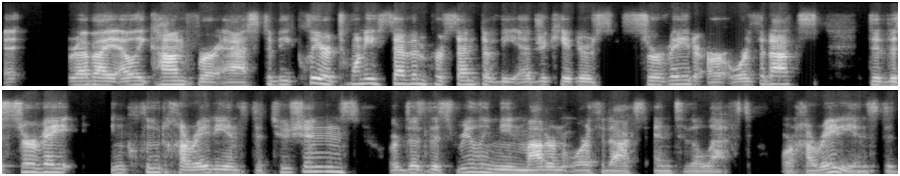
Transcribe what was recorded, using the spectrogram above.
eh, Rabbi Eli Confer asked, to be clear, twenty-seven percent of the educators surveyed are Orthodox. Did the survey include Haredi institutions Or does this really mean modern Orthodox and to the left, or Haredi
